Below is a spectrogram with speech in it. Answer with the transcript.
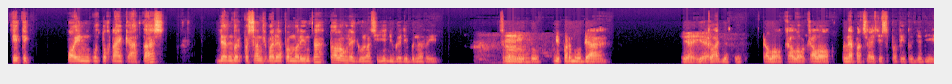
titik poin untuk naik ke atas dan berpesan kepada pemerintah tolong regulasinya juga dibenerin seperti Hmm. itu dipermudah Iya, iya. itu aja sih kalau kalau kalau pendapat saya sih seperti itu jadi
